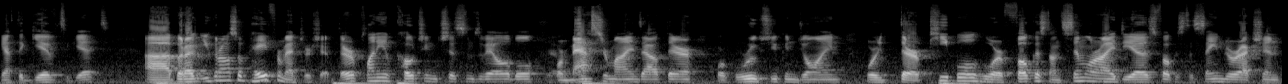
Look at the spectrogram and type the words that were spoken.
You have to give to get. Uh, but uh, you can also pay for mentorship. There are plenty of coaching systems available, Yeah. or masterminds out there, or groups you can join, where there are people who are focused on similar ideas, focused the same direction,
